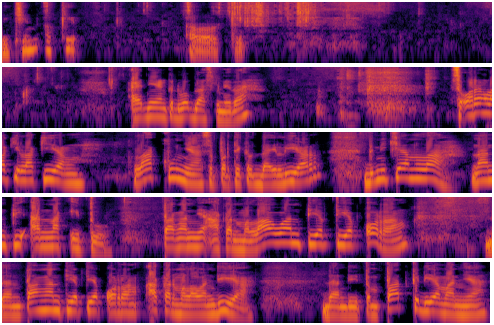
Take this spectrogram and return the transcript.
licin. Oke. Oke. Ayatnya yang ke-12 pendeta. Seorang laki-laki yang lakunya seperti keledai liar, demikianlah nanti anak itu. Tangannya akan melawan tiap-tiap orang dan tangan tiap-tiap orang akan melawan dia. Dan di tempat kediamannya,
